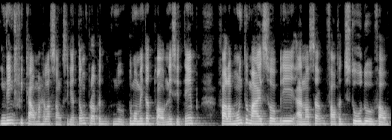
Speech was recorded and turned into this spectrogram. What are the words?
identificar uma relação que seria tão própria do, do momento atual, nesse tempo, fala muito mais sobre a nossa falta de estudo, fal,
